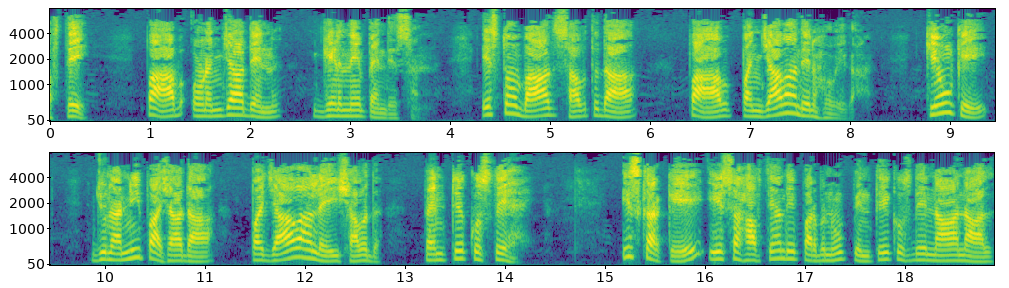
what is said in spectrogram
ਹਫ਼ਤੇ ਭਾਵ 49 ਦਿਨ ਗਿਣਨੇ ਪੈਂਦੇ ਸਨ। ਇਸ ਤੋਂ ਬਾਅਦ ਸਬਤ ਦਾ ਭਾਵ 50ਵਾਂ ਦਿਨ ਹੋਵੇਗਾ, ਕਿਉਂਕਿ ਯੂਨਾਨੀ ਭਾਸ਼ਾ ਦਾ 50ਵਾਂ ਲਈ ਸ਼ਬਦ ਪੈਂਟੇਕੁਸਤੇ ਹੈ। ਇਸ ਕਰਕੇ ਇਸ ਹਫ਼ਤਿਆਂ ਦੇ ਪਰਬ ਨੂੰ ਪਿੰਤੇਕੁਸ ਦੇ ਨਾਂ ਨਾਲ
